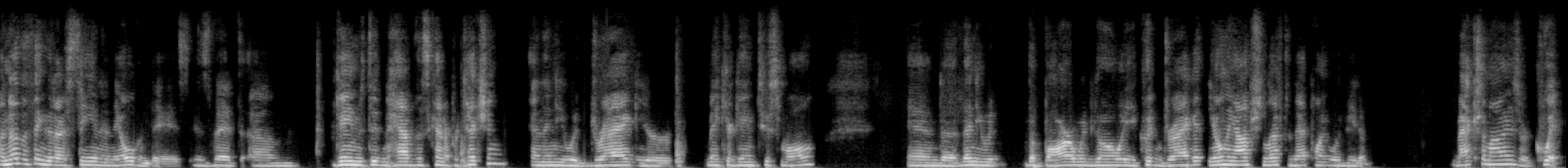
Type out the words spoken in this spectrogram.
another thing that I've seen in the olden days is that um, games didn't have this kind of protection, and then you would drag your make your game too small, and uh, then you would the bar would go away. You couldn't drag it. The only option left at that point would be to maximize or quit,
